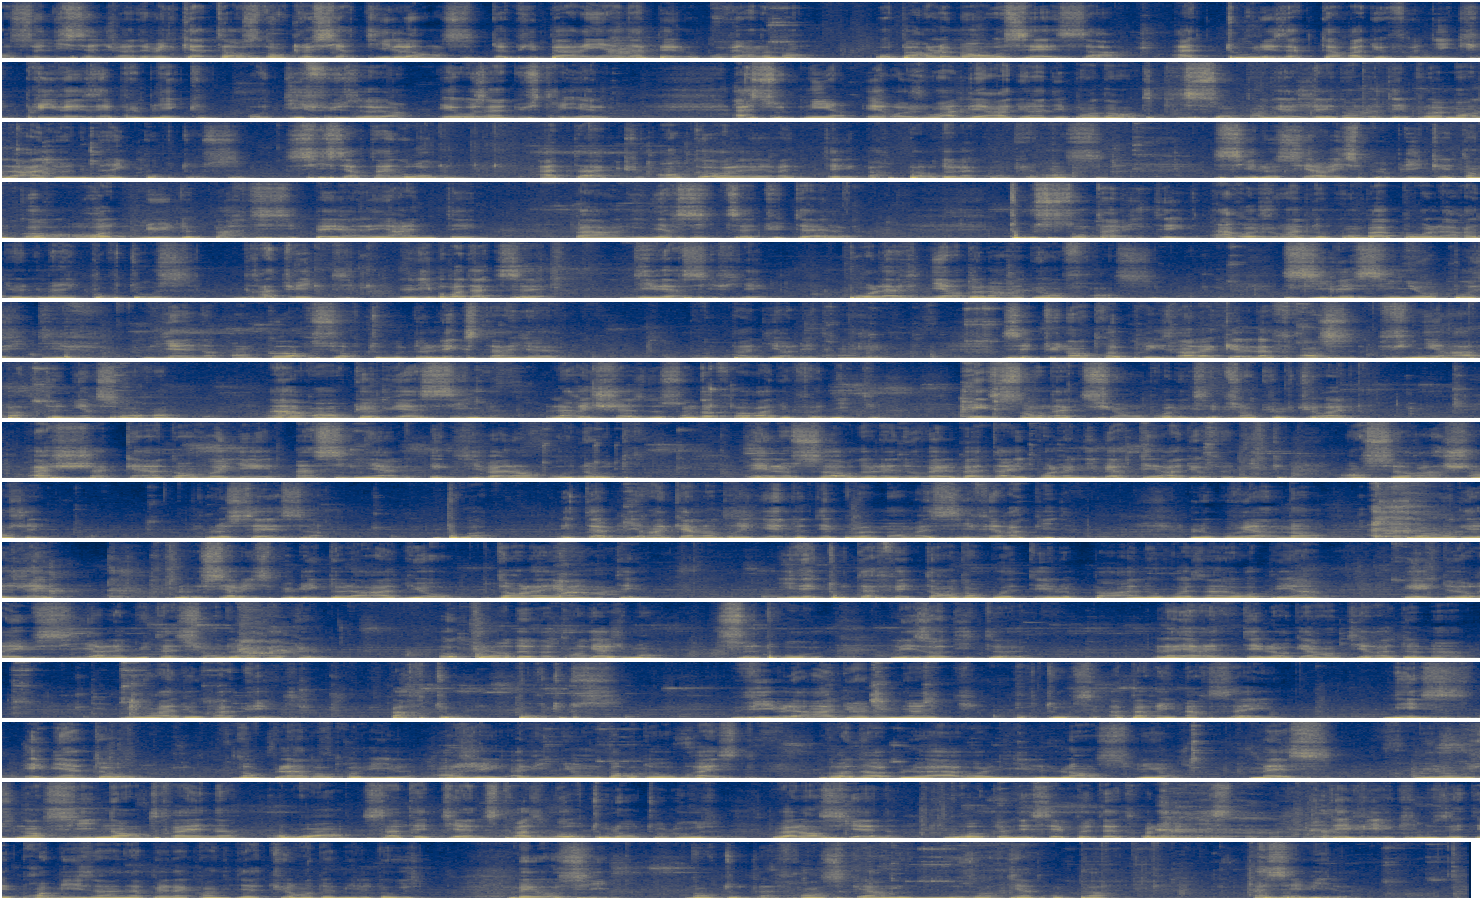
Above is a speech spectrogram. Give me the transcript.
En ce 17 juin 2014, donc, le CIRTI lance depuis Paris un appel au gouvernement, au Parlement, au CSA, à tous les acteurs radiophoniques, privés et publics, aux diffuseurs et aux industriels, à soutenir et rejoindre les radios indépendantes qui sont engagées dans le déploiement de la radio numérique pour tous. Si certains groupes attaquent encore la RNT par peur de la concurrence, si le service public est encore retenu de participer à la RNT par l'inertie de sa tutelle, tous sont invités à rejoindre le combat pour la radio numérique pour tous, gratuite, libre d'accès, diversifiée, pour l'avenir de la radio en France. Si les signaux positifs viennent encore surtout de l'extérieur, pour ne pas dire l'étranger, c'est une entreprise dans laquelle la France finira par tenir son rang. Un rang que lui assigne la richesse de son offre radiophonique et son action pour l'exception culturelle. À chacun d'envoyer un signal équivalent au nôtre et le sort de la nouvelle bataille pour la liberté radiophonique en sera changé. Le CSA doit établir un calendrier de déploiement massif et rapide. Le gouvernement doit engager le service public de la radio dans la RNT. Il est tout à fait temps d'emboîter le pas à nos voisins européens et de réussir la mutation de la radio. Au cœur de notre engagement se trouvent les auditeurs. La RNT leur garantira demain une radio gratuite. Vive la radio numérique pour tous à Paris, Marseille, Nice et bientôt dans plein d'autres villes, Angers, Avignon, Bordeaux, Brest, Grenoble, Le Havre, Lille, Lens, Lyon, Metz, Mulhouse, Nancy, Nantes, Rennes, Rouen, Saint-Étienne, Strasbourg, Toulon, Toulouse, Valenciennes. Vous reconnaissez peut-être la liste des villes qui nous étaient promises à un appel à candidature en 2012, mais aussi dans toute la France, car nous ne nous en tiendrons pas à ces villes.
